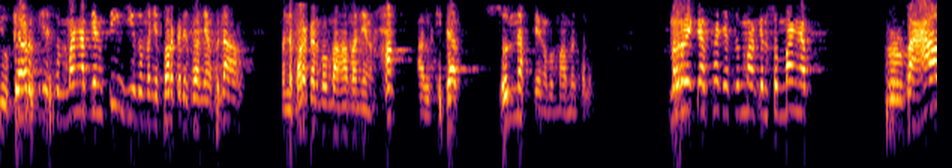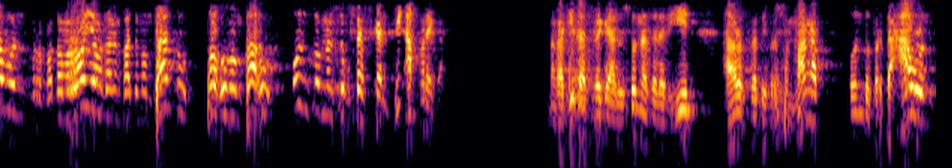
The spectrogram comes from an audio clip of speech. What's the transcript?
juga harus punya semangat yang tinggi untuk menyebarkan Islam yang benar. Menebarkan pemahaman yang hak, Alkitab, sunnah dengan pemahaman salaf. Mereka saja semakin semangat bertahun, bergotong royong, saling bantu membantu, bahu membahu untuk mensukseskan bid'ah mereka. Maka kita sebagai ahli sunnah salafiyin harus lebih bersemangat untuk bertahun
